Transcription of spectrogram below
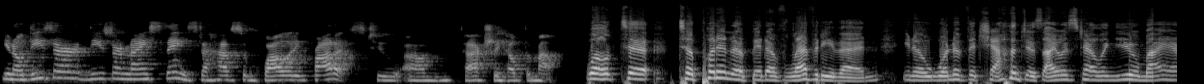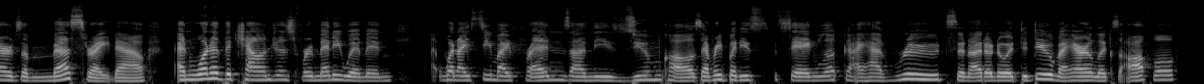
you know these are these are nice things to have some quality products to um, to actually help them out well, to to put in a bit of levity then, you know, one of the challenges I was telling you, my hair is a mess right now, and one of the challenges for many women when I see my friends on these Zoom calls, everybody's saying, "Look, I have roots and I don't know what to do. My hair looks awful."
